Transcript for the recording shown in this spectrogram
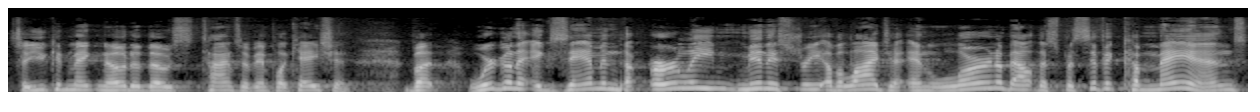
So you can make note of those times of implication. But we're going to examine the early ministry of Elijah and learn about the specific commands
